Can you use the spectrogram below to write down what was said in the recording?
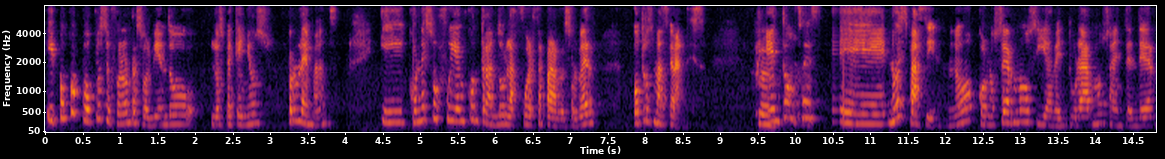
Y poco a poco se fueron resolviendo los pequeños problemas y con eso fui encontrando la fuerza para resolver otros más grandes. Entonces, eh, no es fácil, ¿no? Conocernos y aventurarnos a entender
